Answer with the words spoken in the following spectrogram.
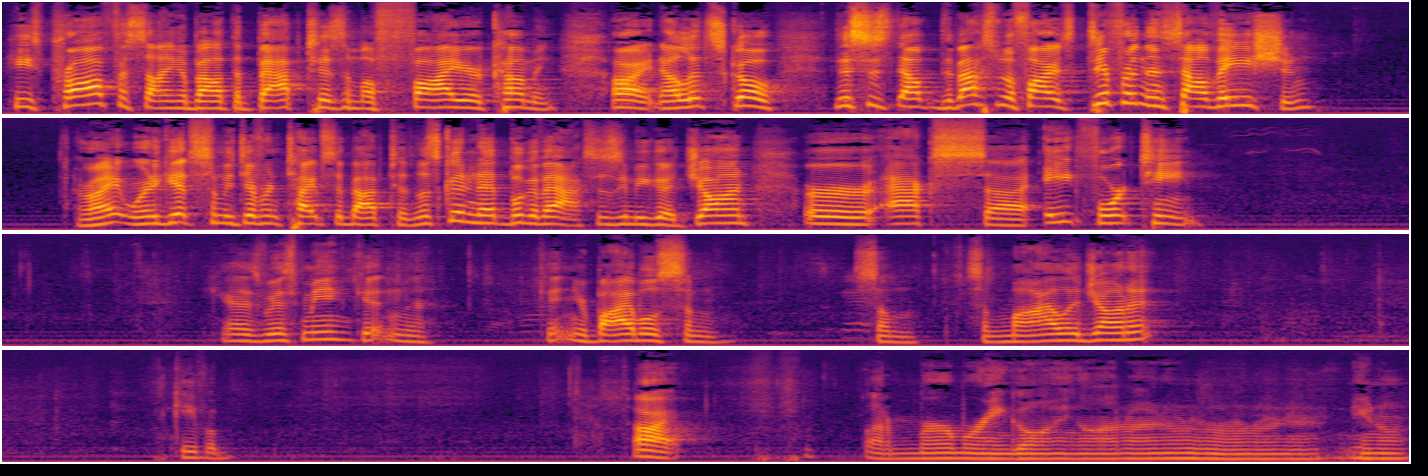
he's prophesying about the baptism of fire coming. All right, now let's go. This is now the baptism of fire is different than salvation. All right, we're going to get some different types of baptism. Let's go to the book of Acts. This is going to be good. John, or Acts uh, 8 14. You guys with me? Getting, the, getting your Bibles some, some, some mileage on it. I gave a all right. A lot of murmuring going on. You know,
